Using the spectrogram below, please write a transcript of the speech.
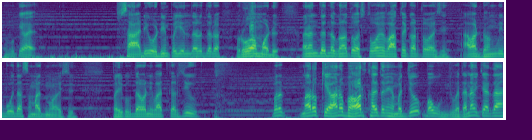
શું કહેવાય? સાડી ઓઢીને પછી અંદર અંદર રોવા માંડ્યું. અને અંદર અંદર ઘણો તો હસતો હોય, વાતો કરતો હોય છે. આવા ઢોંગ બી બહુ બધા સમાજમાં હોય છે. ભાઈ કોક દાવાની વાત કરશું? પણ મારો કહેવાનો ભાવાર્થ ખાલી તમે સમજો બહુ વધારે વિચારતા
